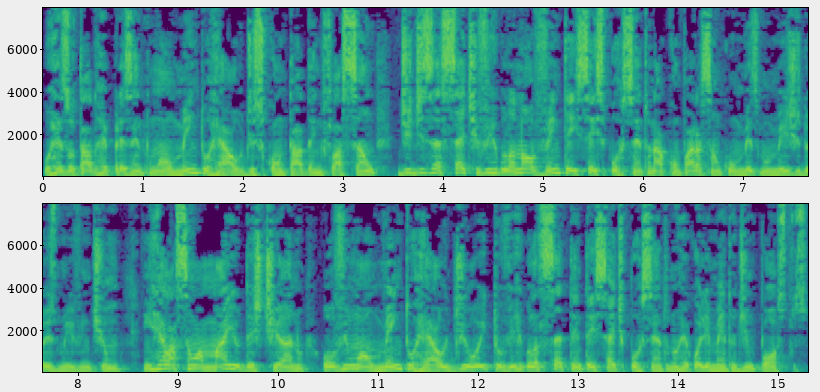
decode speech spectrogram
O resultado representa um aumento real descontado a inflação de 17,96% na comparação com o mesmo mês de 2021. Em relação a maio deste ano, houve um aumento real de 8,77% no recolhimento de impostos.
